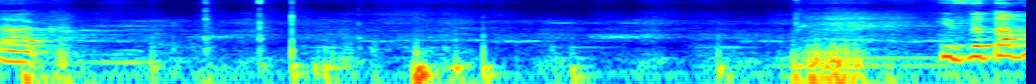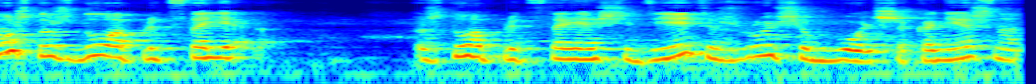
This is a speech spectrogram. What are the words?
Так, Из-за того, что жду о, предстоя... жду о предстоящей диете, жру еще больше. Конечно,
